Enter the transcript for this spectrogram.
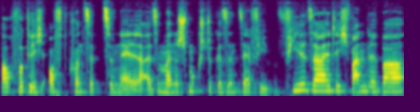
auch wirklich oft konzeptionell. Also meine Schmuckstücke sind sehr viel vielseitig, wandelbar.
